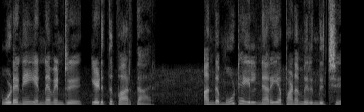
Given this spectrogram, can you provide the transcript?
உடனே என்னவென்று எடுத்து பார்த்தார். அந்த மூட்டையில் நிறைய பணம் இருந்துச்சு.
